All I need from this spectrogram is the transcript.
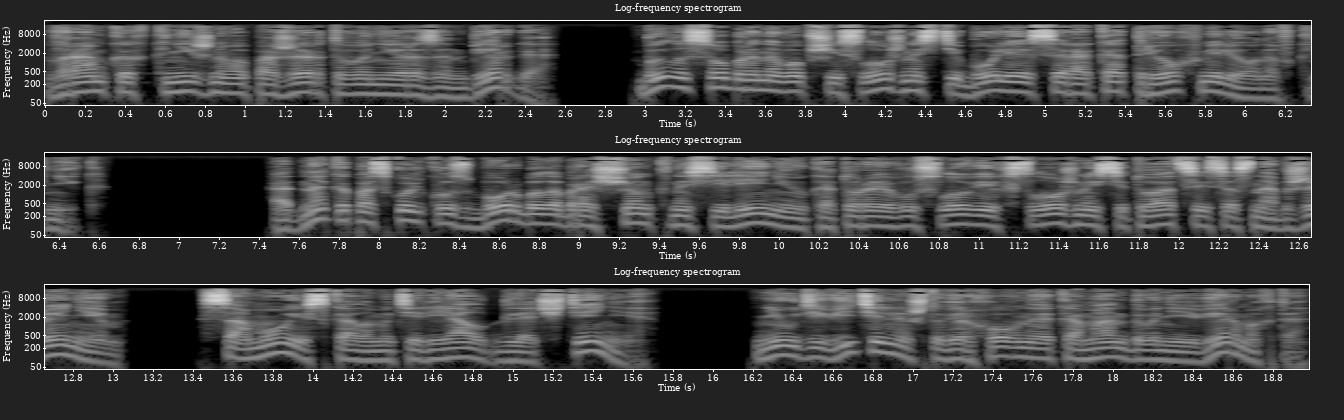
в рамках книжного пожертвования Розенберга было собрано в общей сложности более 43 миллионов книг. Однако, поскольку сбор был обращен к населению, которое в условиях сложной ситуации со снабжением само искало материал для чтения, неудивительно, что Верховное командование Вермахта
